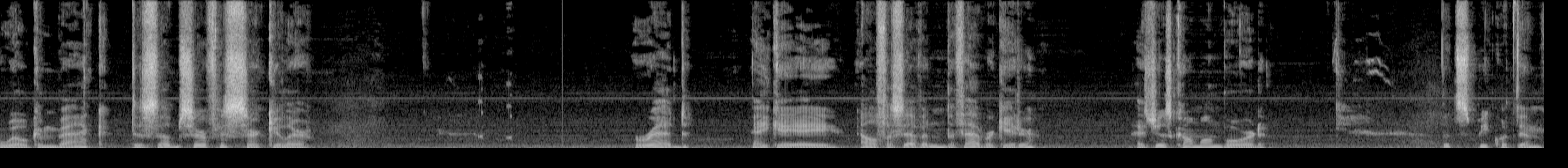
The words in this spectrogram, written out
Welcome back to Subsurface Circular. Red, aka Alpha 7, the Fabricator, has just come on board. Let's speak with them.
